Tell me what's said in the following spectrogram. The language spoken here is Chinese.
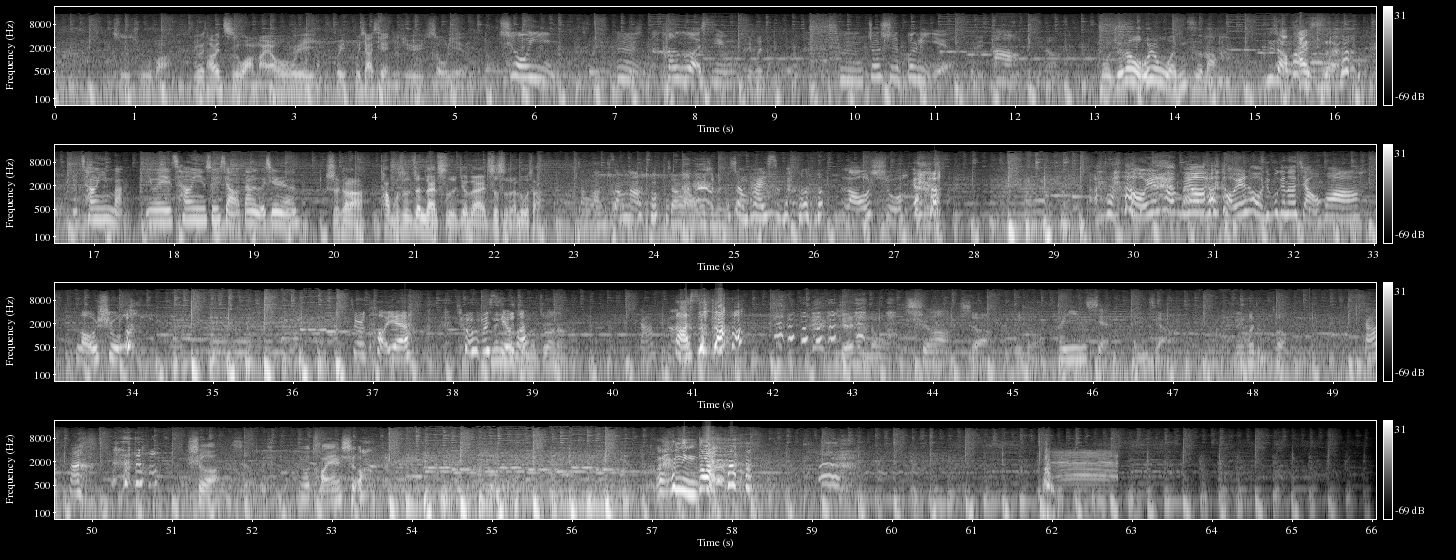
蜘蛛吧，因为它会织网嘛，然后会会布下陷阱去狩猎的。蚯蚓。蚯蚓。嗯，很恶心。那你会怎么做？嗯，就是不理。不理。啊。你呢？我觉得我会用蚊子吧，一掌拍死。苍蝇吧，因为苍蝇虽小但恶心人。屎壳郎，它不是正在吃，就在吃屎的路上。蟑螂，蟑螂。蟑螂为什么？我想拍死它。老鼠。讨厌他，不要讨厌他，我就不跟他讲话。老鼠，就是讨厌，就是不喜欢。那你会怎么做呢？打死他。你觉得什么动物？蛇。蛇，为什么？很阴险。很阴险啊。那你会怎么做？打死他。蛇。蛇为什么？因为我讨厌蛇。那你会怎么做？我要拧断。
